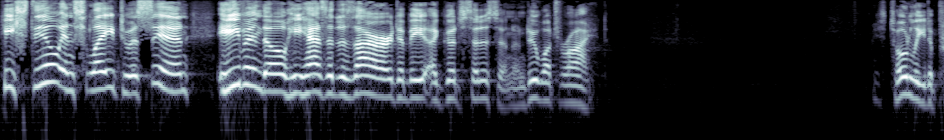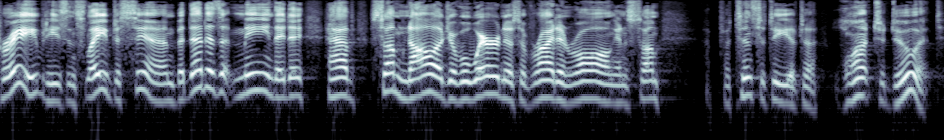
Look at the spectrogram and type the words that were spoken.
He's still enslaved to his sin, even though he has a desire to be a good citizen and do what's right. He's totally depraved. He's enslaved to sin, but that doesn't mean they have some knowledge of awareness of right and wrong and some propensity to want to do it.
